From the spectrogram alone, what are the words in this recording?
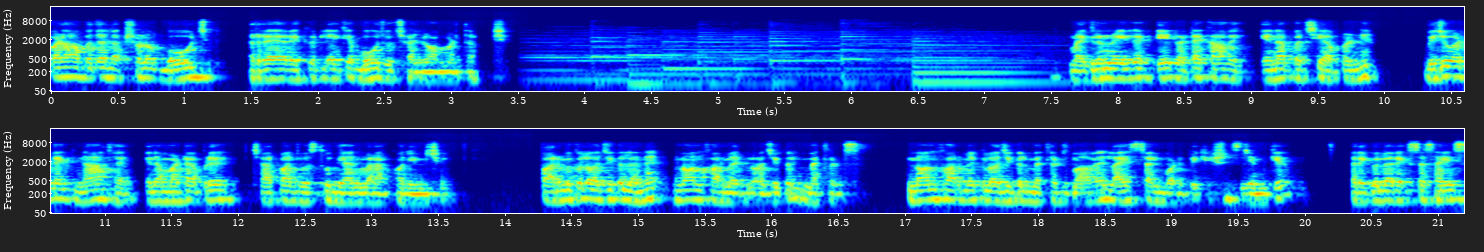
પણ આ બધા લક્ષણો બહુ જ રેર એટલે કે બહુ જ ઓછા જોવા મળતા હોય છે. માઇગ્રેનનો એક અટેક આવે, એના પછી આપણને બીજો અટેક ના થાય, એના માટે આપણે ચાર પાંચ વસ્તુ ધ્યાનમાં રાખવાની છે. ફાર્મિકોલોજીકલ અને non pharmacological methods non pharmacological મેથડ્સમાં આવે લાઇફસ્ટાઇલ મોડિફિકેશન જેમ કે રેગ્યુલર એક્સરસાઇઝ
